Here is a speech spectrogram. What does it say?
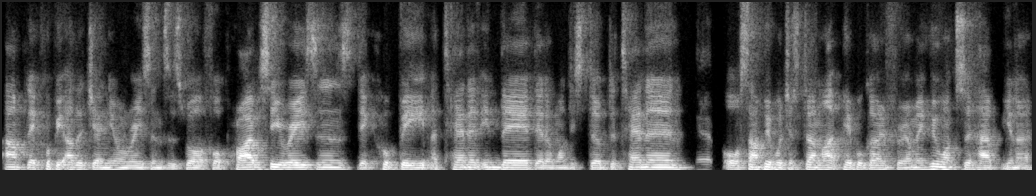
Um, there could be other genuine reasons as well for privacy reasons. There could be a tenant in there. They don't want to disturb the tenant, Yep. or some people just don't like people going through. I mean, who wants to have you know,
